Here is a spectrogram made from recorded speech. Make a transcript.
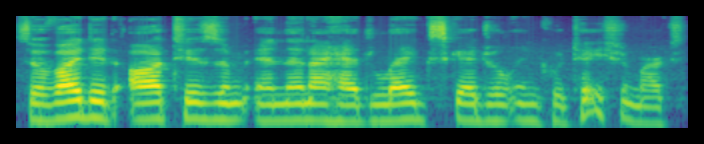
so if I did autism and then I had lag schedule in quotation marks,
